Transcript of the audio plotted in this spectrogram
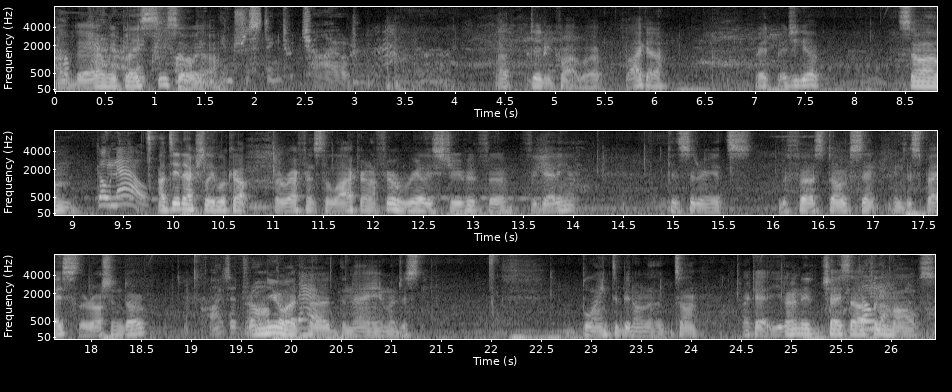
up there and we play seesaw with her. Interesting to a child. That didn't quite work. Laika, where, where'd you go? So, um, Go now. I did actually look up the reference to Laika, and I feel really stupid for forgetting it, considering it's the first dog sent into space, the Russian dog. Quite a I drop. I knew I'd heard the name, I just blanked a bit on it at the time. Okay, you don't need to chase after the moles.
